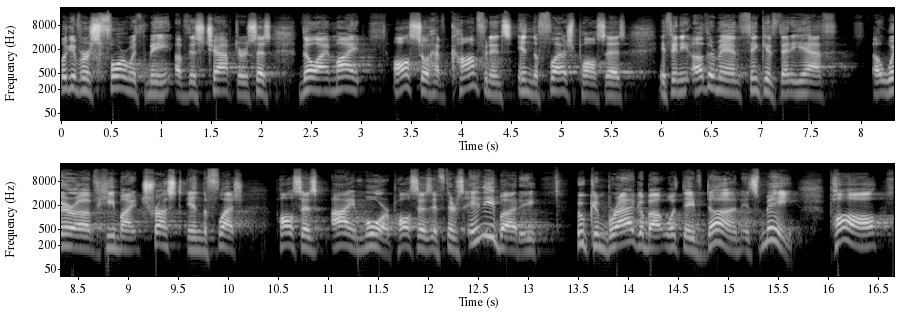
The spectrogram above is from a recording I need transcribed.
Look at verse 4 with me of this chapter. It says, Though I might also have confidence in the flesh, Paul says, if any other man thinketh that he hath, whereof he might trust in the flesh. Paul says, I more. Paul says, if there's anybody who can brag about what they've done, it's me. Paul,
